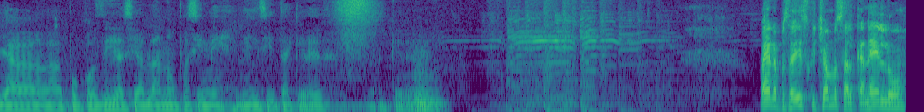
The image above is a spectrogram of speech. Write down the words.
ya a pocos días y hablando, pues sí me, me incita a querer. a querer. Bueno, pues ahí escuchamos al Canelo,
